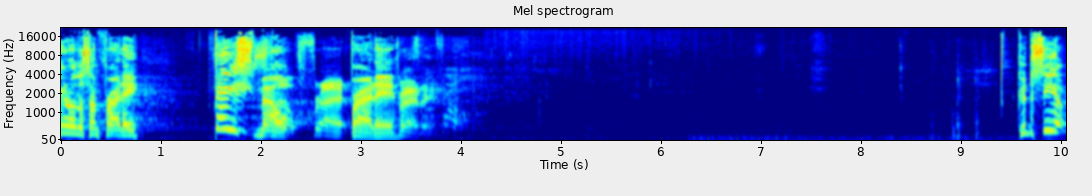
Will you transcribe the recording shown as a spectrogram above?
For hanging with on Friday. Face melt Friday. Friday. Friday. Good to see you.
